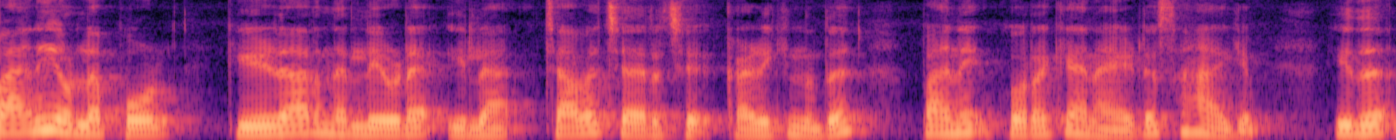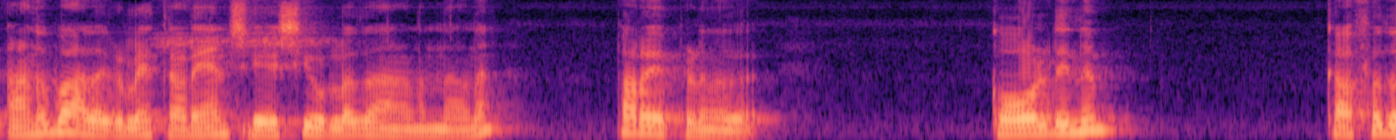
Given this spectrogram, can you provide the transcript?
പനിയുള്ളപ്പോൾ കീഴാർ നെല്ലിയുടെ ഇല ചവച്ചരച്ച് കഴിക്കുന്നത് പനി കുറയ്ക്കാനായിട്ട് സഹായിക്കും. ഇത് അണുബാധകളെ തടയാൻ ശേഷിയുള്ളതാണെന്നാണ് പറയപ്പെടുന്നത്. കോൾഡിനും കഫത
